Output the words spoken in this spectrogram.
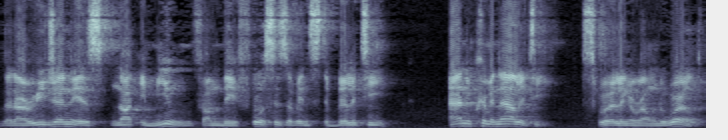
that our region is not immune from the forces of instability and criminality swirling around the world.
